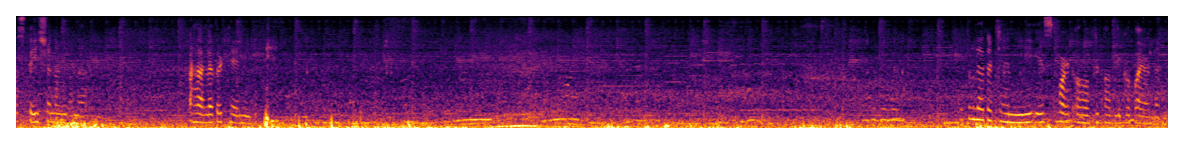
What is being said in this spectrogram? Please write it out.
Bus station ng ano, ah, letter Kenny. Ito letter Kenny is part of Republic of Ireland.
